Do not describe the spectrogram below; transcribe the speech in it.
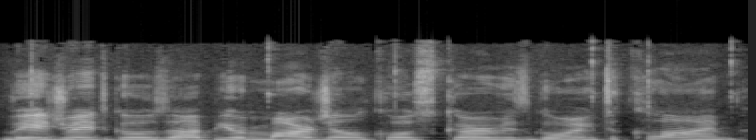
wage rate goes up. Your marginal cost curve is going to climb.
